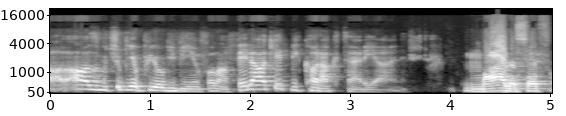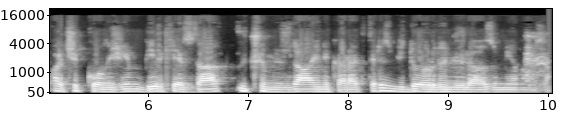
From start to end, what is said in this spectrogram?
az buçuk yapıyor gibiyim falan. Felaket bir karakter yani. Maalesef açık konuşayım bir kez daha üçümüz de aynı karakteriz. Bir dördüncü lazım yanımıza.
